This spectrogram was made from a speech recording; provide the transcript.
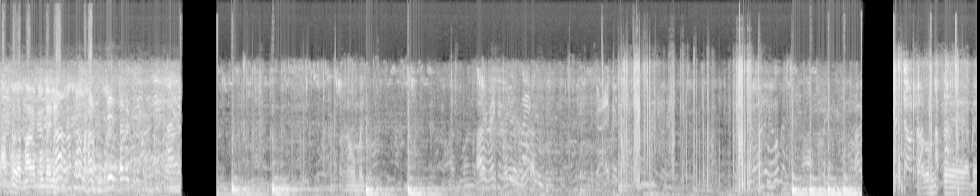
આખો મારો મોબાઈલ આપણે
